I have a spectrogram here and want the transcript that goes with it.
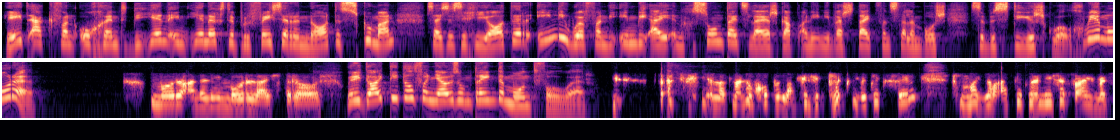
het ek vanoggend die een en enigste professor Renate Skooman, sy's 'n psigiater en die hoof van die MBA in gesondheidsleierskap aan die Universiteit van Stellenbosch se bestuurskool. Goeiemôre. Môre Annelie, môre luisteraars. Hoorie, daai titel van jou is omtrent 'n mond vol, hoor. Jy laat my nog op belangrik klik moet ek sê. Maar ja ek is nou nie so famous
